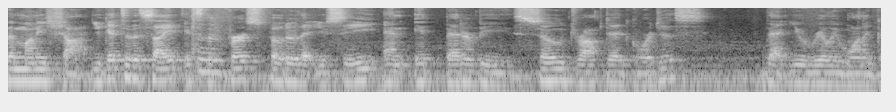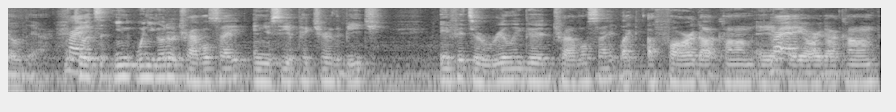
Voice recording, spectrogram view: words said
the money shot. You get to the site, it's Mm-hmm. the first photo that you see, and it better be so drop dead gorgeous that you really want to go there. Right. So it's you, when you go to a travel site and you see a picture of the beach, if it's a really good travel site like afar.com, afar.com,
